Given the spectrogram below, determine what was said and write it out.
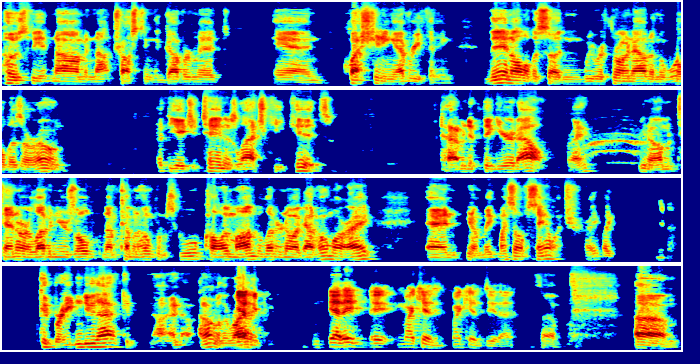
post Vietnam and not trusting the government and questioning everything. Then all of a sudden, we were thrown out in the world as our own at the age of 10 as latchkey kids, having to figure it out, right? You know, I'm 10 or 11 years old and I'm coming home from school, calling mom to let her know I got home all right, and, you know, make myself a sandwich, right? Like, yeah. could Braden do that? Could I, I don't know the right. Yeah, yeah they, they, my kids, my kids do that. So, um,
